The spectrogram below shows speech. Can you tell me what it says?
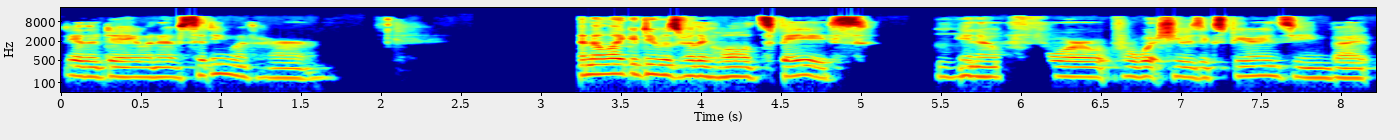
the other day when I was sitting with her and all I could do was really hold space, mm-hmm. you know, for for what she was experiencing. But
